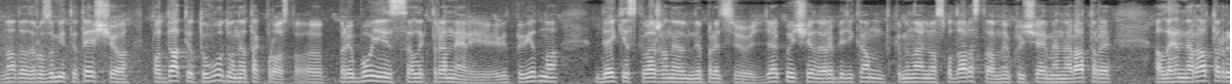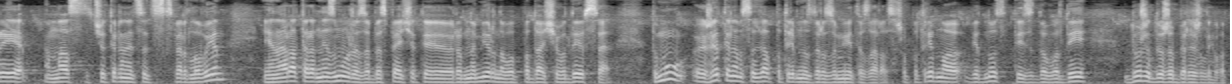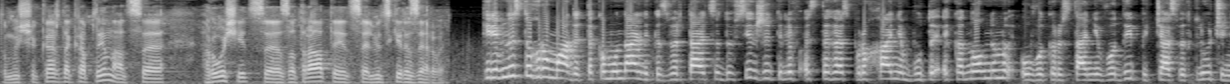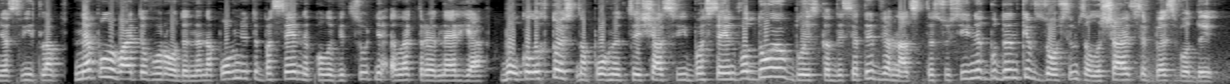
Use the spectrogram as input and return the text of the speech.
Треба зрозуміти те, що подати ту воду не так просто. Е, Перебої з електроенергією. Відповідно, деякі скважини не працюють. Дякуючи робітникам комунального господарства, ми включаємо генератори. Але генератори у нас 14 свердловин, і генератор не зможе забезпечити рівномірну подачу води. і Все тому жителям села потрібно зрозуміти зараз, що потрібно відноситись до води дуже дуже бережливо, тому що кожна краплина це гроші, це затрати, це людські резерви. Керівництво громади та комунальники звертаються до всіх жителів СТГ з проханням бути економними у використанні води під час відключення світла. Не поливайте городи, не наповнюйте басейни, коли відсутня електроенергія. Бо коли хтось наповнить цей час свій басейн водою, близько 10-12 сусідніх будинків зовсім залишаються без води.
